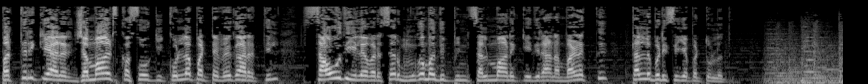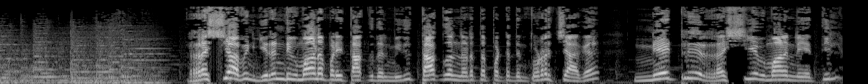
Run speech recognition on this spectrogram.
பத்திரிகையாளர் ஜமால் கசோகி கொல்லப்பட்ட விவகாரத்தில் சவுதி இளவரசர் முகமது பின் சல்மானுக்கு எதிரான வழக்கு தள்ளுபடி செய்யப்பட்டுள்ளது. ரஷ்யாவின் இரண்டு விமானப்படை தாக்குதல் மீது தாக்குதல் நடத்தப்பட்டதன் தொடர்ச்சியாக நேற்று ரஷ்ய விமான நிலையத்தில்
